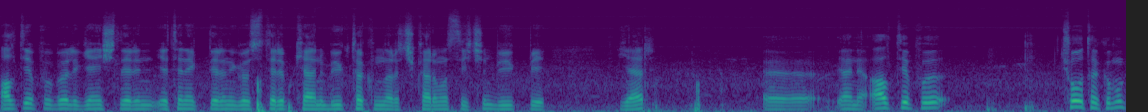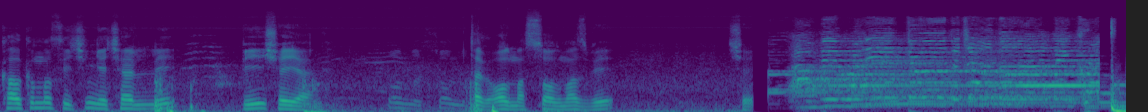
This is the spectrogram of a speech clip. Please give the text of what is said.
Altyapı böyle gençlerin yeteneklerini gösterip kendi büyük takımlara çıkarması için büyük bir yer. Ee, yani altyapı çoğu takımın kalkınması için geçerli bir şey yani. Olmazsa olmaz. Tabii olmazsa olmaz bir I've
